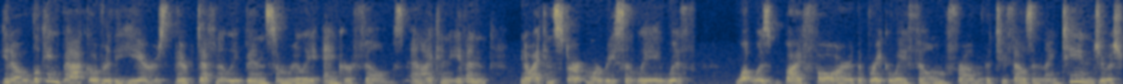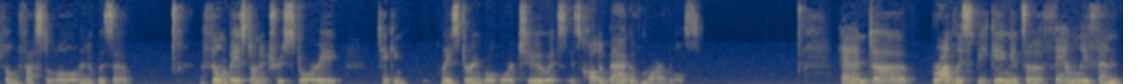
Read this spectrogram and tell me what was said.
you know, looking back over the years, there have definitely been some really anchor films. And I can even, you know, I can start more recently with what was by far the breakaway film from the 2019 Jewish Film Festival. And it was a, a film based on a true story taking place during World War II. It's, it's called A Bag of Marbles. And uh, broadly speaking, it's a family fen-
